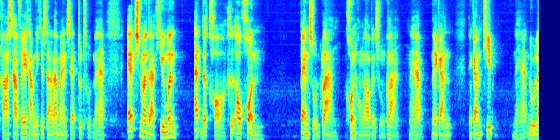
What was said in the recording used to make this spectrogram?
Class Cafe ทำนี่คือ Startup Mindset สุดๆนะฮะ H มาจาก Human at the core คือเอาคนเป็นศูนย์กลาง คนของเราเป็นศูนย์กลาง นะครับในการในการคิดนะฮะดูแล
